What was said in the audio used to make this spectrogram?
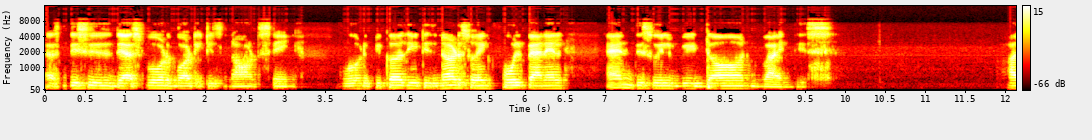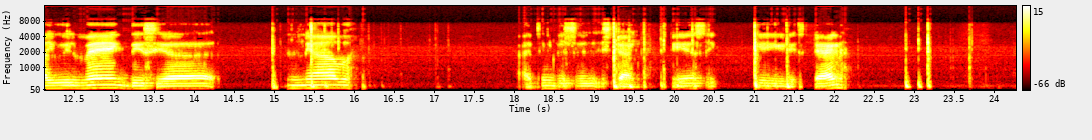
As this is dashboard but it is not saying good because it is not showing full panel and this will be done by this. I will make this here nav I think this is tagged yes it is tagged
